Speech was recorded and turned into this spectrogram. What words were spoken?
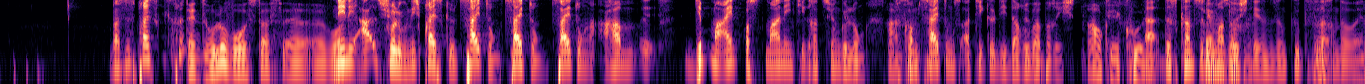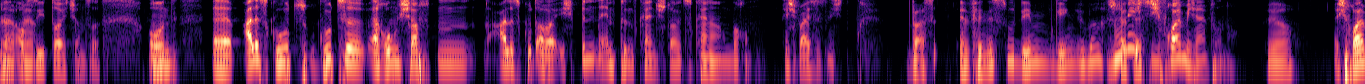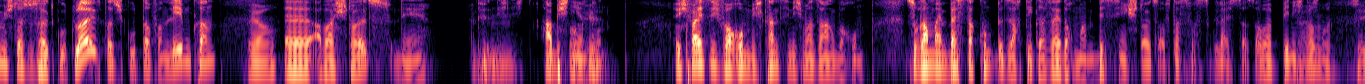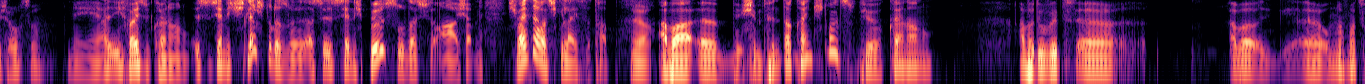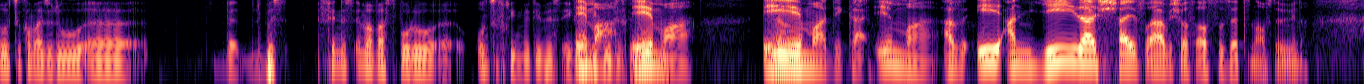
Was ist preisgekrönt? Dein Solo, wo ist das? Äh, äh, wo Nee, nee, ah, Entschuldigung, nicht preisgekrönt. Zeitung, Zeitung, Zeitung haben, äh, gib mal ein, Ostmane-Integration gelungen. Dann so. kommen Zeitungsartikel, die darüber berichten. Ah, okay, cool. Ja, das kannst du dir Geile mal Sache. durchlesen, sind gute Ja, Sachen dabei, ne? ja, auf ja. Süddeutsch und so. Und äh, alles gut, gute Errungenschaften, alles gut, aber ich bin empfinde keinen Stolz, keine Ahnung warum. Ich weiß es nicht. Was empfindest du dem gegenüber? Nein, nichts, ich freue mich einfach nur. Ja, Ich freue mich, dass es halt gut läuft, dass ich gut davon leben kann. ja. Äh, aber Stolz, nee, empfinde ich Mhm. nicht. Habe ich nie Okay. empfunden. Ich weiß nicht warum, ich kann es dir nicht mal sagen, warum. Sogar mein bester Kumpel sagt, Digga, sei doch mal ein bisschen stolz auf das, was du geleistet hast. Aber bin ich Ja, nicht. Mann, sehe ich auch so. Nee, also ich weiß nicht, keine Ahnung. Es ist ja nicht schlecht oder so. Also es ist ja nicht böse, so dass ich, ah, ich habe, ich weiß ja, was ich geleistet habe. Ja. Aber äh, ich empfinde da keinen Stolz für, keine Ahnung. Aber du willst, äh, aber äh, um nochmal zurückzukommen, also du, äh, du bist, findest immer was, wo du äh, unzufrieden mit dir bist, egal wie Immer, gut es immer. Immer, Dicker, immer. Also eh an jeder Scheiße habe ich was auszusetzen auf der Bühne.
